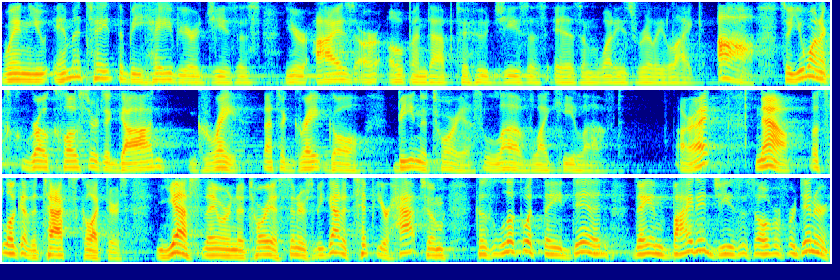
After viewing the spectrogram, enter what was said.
When you imitate the behavior of Jesus, your eyes are opened up to who Jesus is and what he's really like. Ah, so you want to grow closer to God? Great. That's a great goal. Be notorious. Love like he loved. All right? Now, let's look at the tax collectors. Yes, they were notorious sinners, but you got to tip your hat to them because look what they did. They invited Jesus over for dinner.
